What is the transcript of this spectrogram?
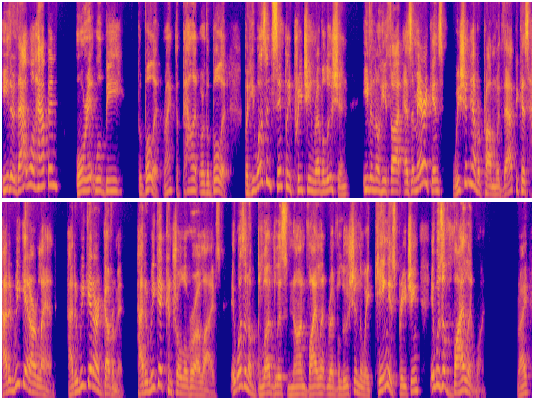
Either that will happen or it will be the bullet, right? The ballot or the bullet. But he wasn't simply preaching revolution, even though he thought as Americans, we shouldn't have a problem with that because how did we get our land? How did we get our government? How did we get control over our lives? It wasn't a bloodless, nonviolent revolution the way King is preaching. It was a violent one, right?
